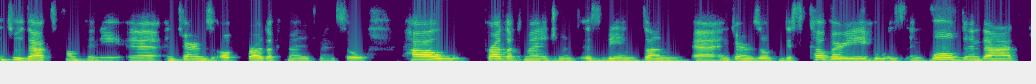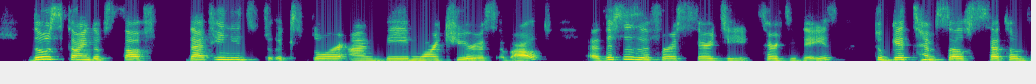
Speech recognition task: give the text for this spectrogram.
into that company uh, in terms of product management. So how product management is being done in terms of discovery, who is involved in that, those kind of stuff that he needs to explore and be more curious about. Uh, this is the first 30, 30 days to get himself settled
